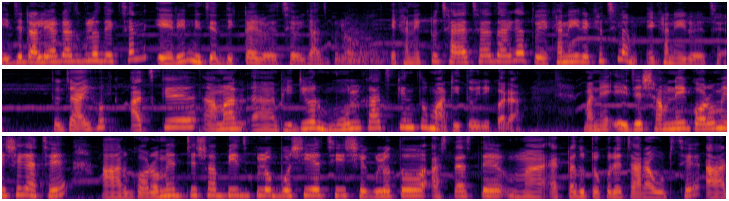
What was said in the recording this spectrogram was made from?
এই যে ডালিয়া গাছগুলো দেখছেন, এরই নিচের দিকটায় রয়েছে ওই গাছগুলো। এখানে একটু ছায়া ছায়া জায়গা, তো এখানেই রেখেছিলাম, এখানেই রয়েছে। তো যাই হোক, আজকে আমার ভিডিওর মূল কাজ কিন্তু মাটি তৈরি করা। মানে এই যে সামনেই গরম এসে গেছে, আর গরমের যে সব বীজগুলো বসিয়েছি, সেগুলো তো আস্তে আস্তে একটা দুটো করে চারা উঠছে, আর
